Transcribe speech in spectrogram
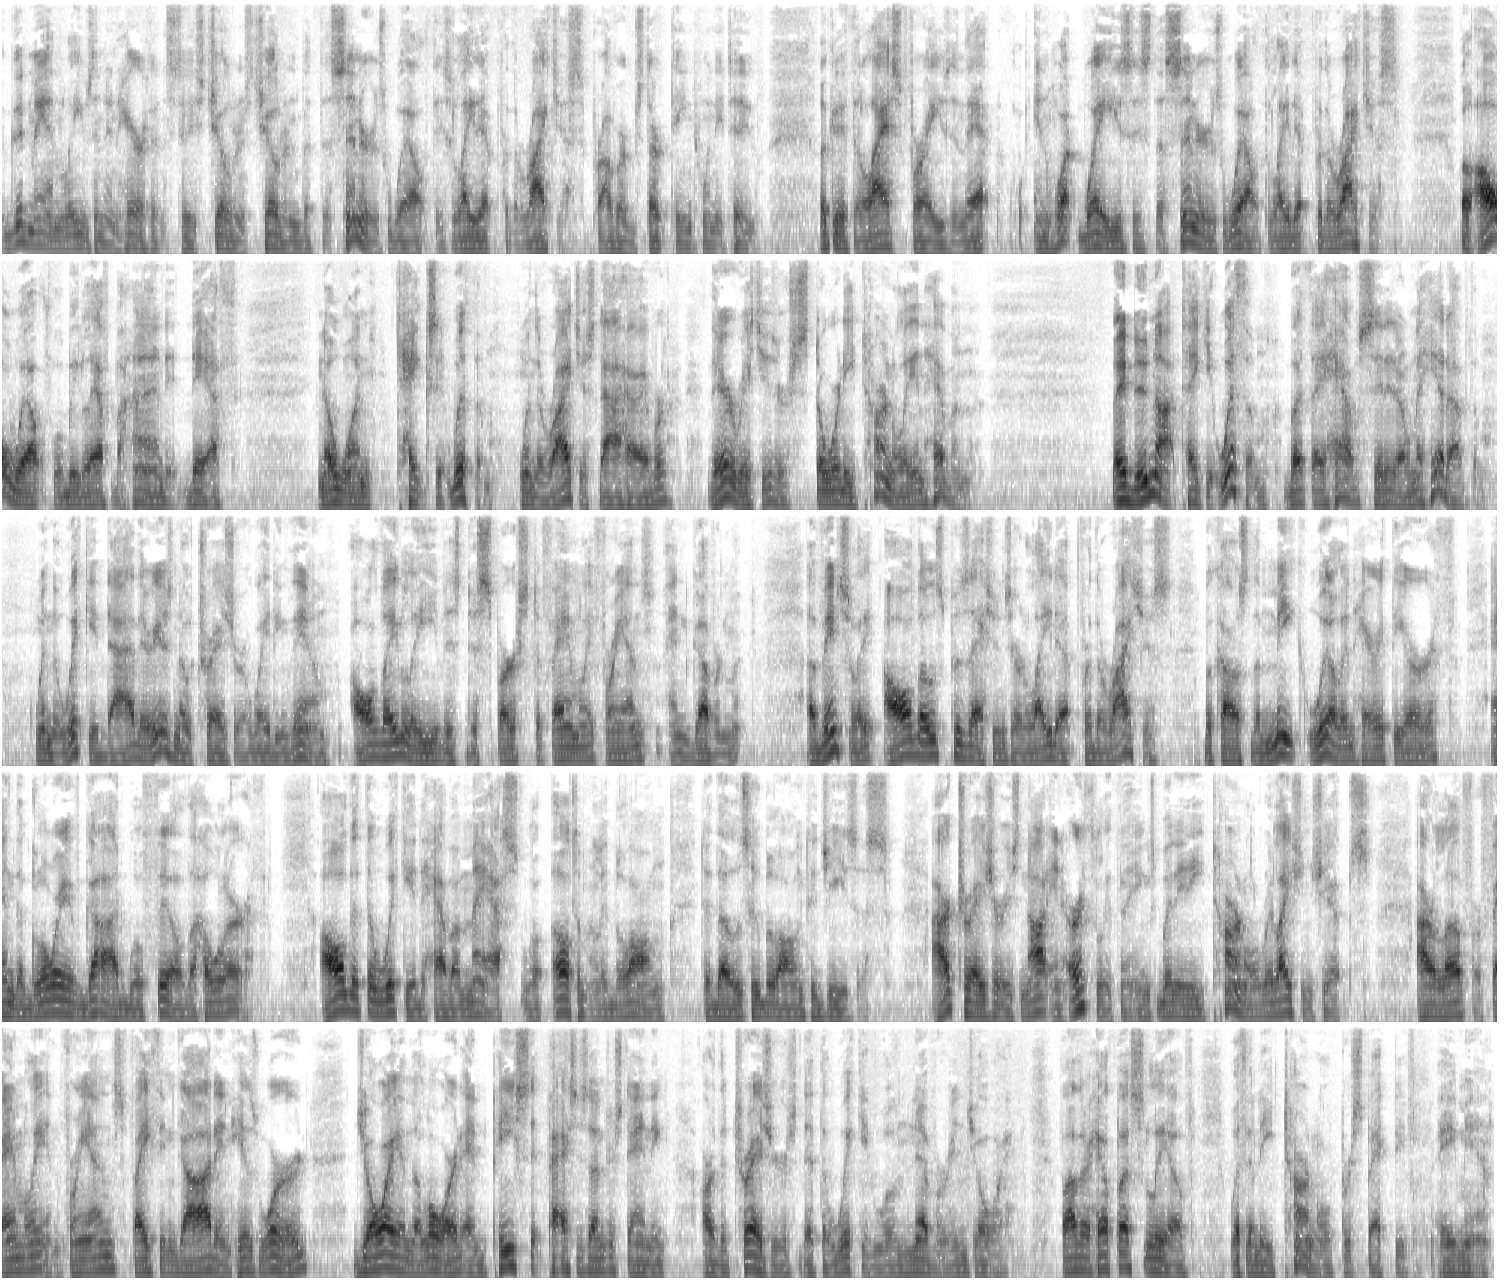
A good man leaves an inheritance to his children's children, but the sinner's wealth is laid up for the righteous. Proverbs 13:22. Looking at the last phrase in that, in what ways is the sinner's wealth laid up for the righteous? Well, all wealth will be left behind at death. No one takes it with them. When the righteous die, however, their riches are stored eternally in heaven. They do not take it with them, but they have set it on the head of them. When the wicked die, there is no treasure awaiting them. All they leave is dispersed to family, friends, and government. Eventually, all those possessions are laid up for the righteous because the meek will inherit the earth and the glory of God will fill the whole earth. All that the wicked have amassed will ultimately belong to those who belong to Jesus. Our treasure is not in earthly things, but in eternal relationships our love for family and friends, faith in God and His Word, joy in the Lord, and peace that passes understanding are the treasures that the wicked will never enjoy. Father, help us live with an eternal perspective. Amen.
